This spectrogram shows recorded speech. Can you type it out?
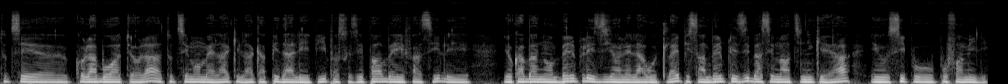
toutes ces collaborateurs-là, tous ces moments-là qu'il a capé d'aller, parce que c'est pas bien facile, et il y a un bel plaisir en la route là, et puis c'est un bel plaisir, bah, c'est Martinique et aussi pour, pour famille.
